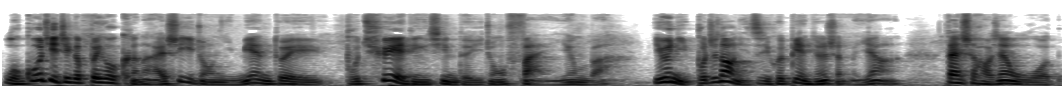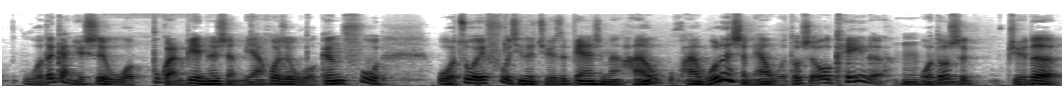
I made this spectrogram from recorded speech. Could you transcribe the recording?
我估计这个背后可能还是一种你面对不确定性的一种反应吧，因为你不知道你自己会变成什么样。但是好像我我的感觉是我不管变成什么样，或者我跟父我作为父亲的角色变成什么样，好像好像无论什么样我都是 OK 的，我都是觉得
